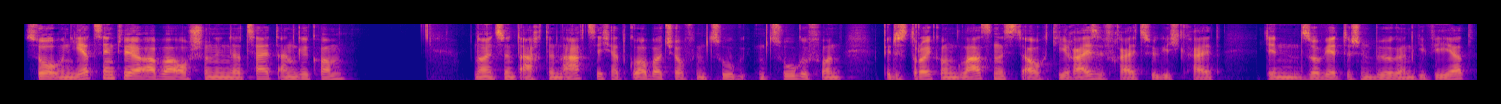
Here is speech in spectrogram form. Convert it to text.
So, und jetzt sind wir aber auch schon in der Zeit angekommen. 1988 hat Gorbatschow im Zuge, im Zuge von Perestroika und Glasnost auch die Reisefreizügigkeit den sowjetischen Bürgern gewährt.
